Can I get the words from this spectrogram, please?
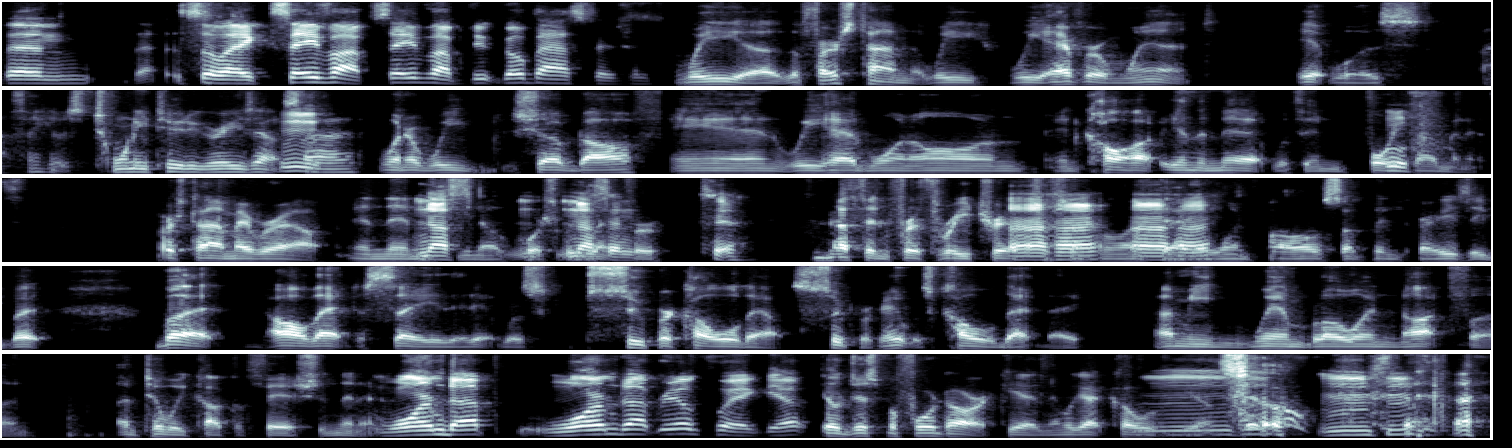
than so like save up save up do, go bass fishing. We uh the first time that we we ever went it was i think it was 22 degrees outside whenever we shoved off and we had one on and caught in the net within 45 minutes first time ever out and then Nothing- you know of course we nothing. went for Yeah. nothing for three trips or Uh-huh, something like that uh-huh. or one fall, something crazy but but all that to say that it was super cold out super it was cold that day i mean wind blowing not fun until we caught the fish and then it warmed up warmed up real quick yep till just before dark. Yeah, and then we got cold again. Mhm. So Mhm.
